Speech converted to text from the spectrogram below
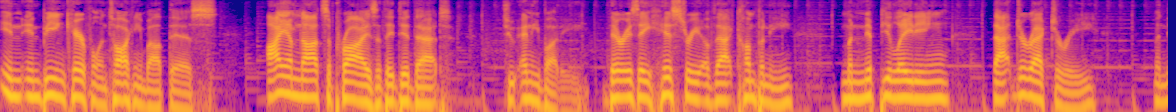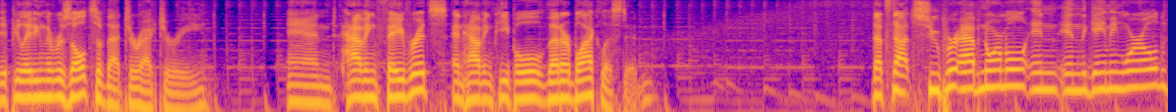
in in being careful and talking about this, I am not surprised that they did that to anybody. There is a history of that company manipulating that directory, manipulating the results of that directory, and having favorites and having people that are blacklisted that's not super abnormal in in the gaming world,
